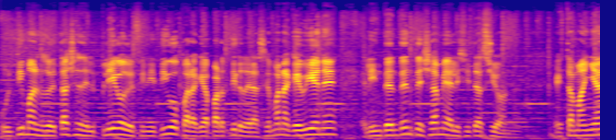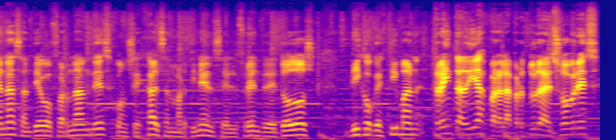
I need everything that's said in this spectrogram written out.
ultiman los detalles del pliego definitivo para que a partir de la semana que viene el intendente llame a licitación. Esta mañana, Santiago Fernández, concejal sanmartinense del Frente de Todos, dijo que estiman 30 días para la apertura de sobres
